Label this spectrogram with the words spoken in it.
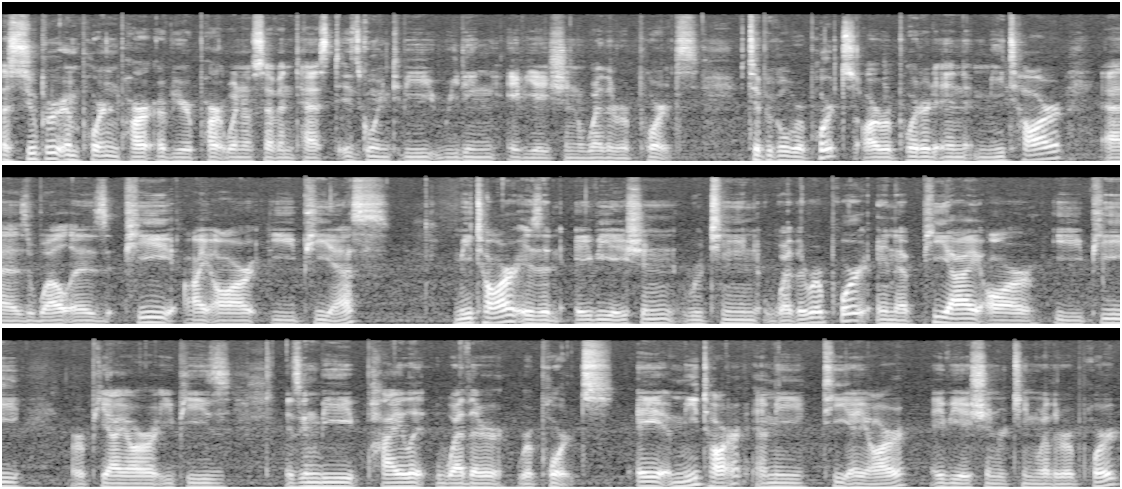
A super important part of your Part 107 test is going to be reading aviation weather reports. Typical reports are reported in METAR as well as PIREPS. METAR is an aviation routine weather report, and a PIREP or PIREPs is going to be pilot weather reports a METAR, M-E-T-A-R, Aviation Routine Weather Report,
